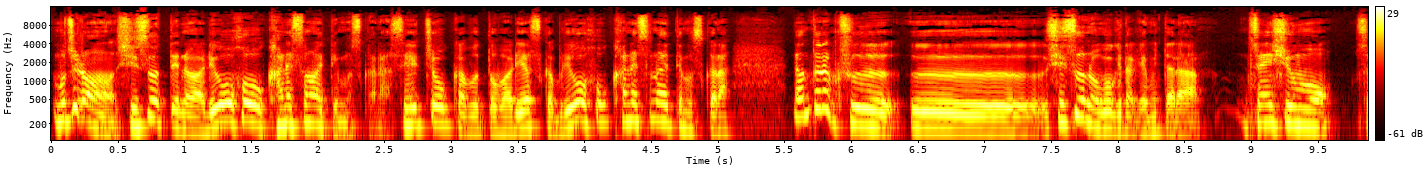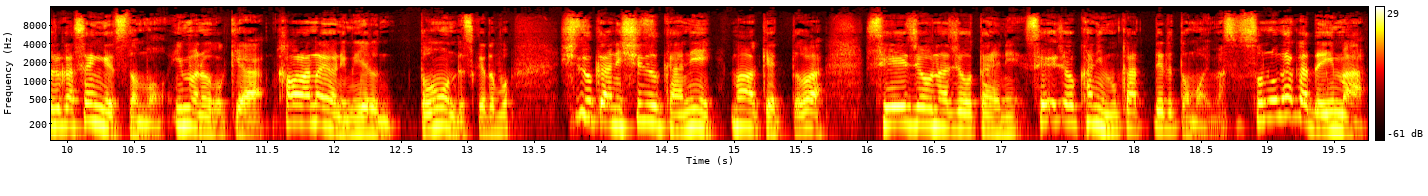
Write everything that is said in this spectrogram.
もちろん指数っていうのは両方兼ね備えていますから、成長株と割安株両方兼ね備えてますから、なんとなく、指数の動きだけ見たら、先週も、それから先月とも、今の動きは変わらないように見えると思うんですけども、静かに静かにマーケットは正常な状態に、正常化に向かっていると思います。その中で今、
